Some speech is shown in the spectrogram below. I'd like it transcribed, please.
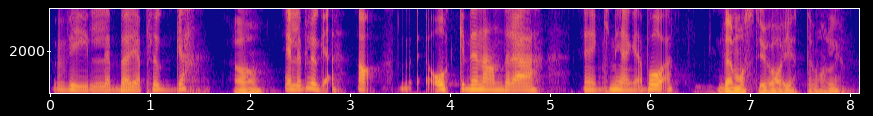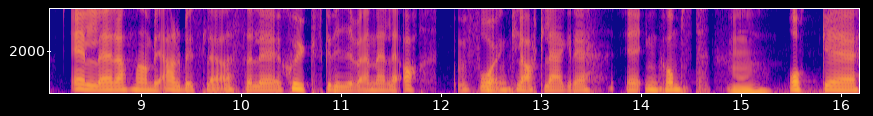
vill börja plugga, Ja. eller pluggar, ja, och den andra eh, knegar på. Den måste ju vara jättevanlig. Eller att man blir arbetslös eller sjukskriven eller ja, får en klart lägre eh, inkomst. Mm. Och eh,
